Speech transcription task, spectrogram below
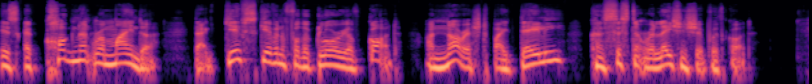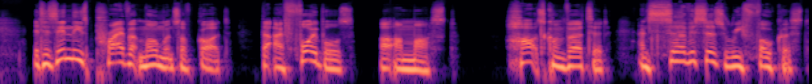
is a cognate reminder that gifts given for the glory of God are nourished by daily, consistent relationship with God. It is in these private moments of God that our foibles are unmasked, hearts converted, and services refocused.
